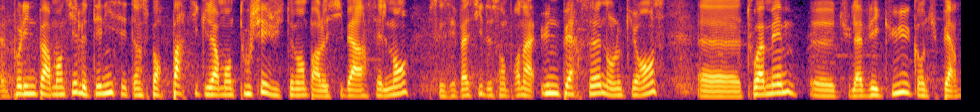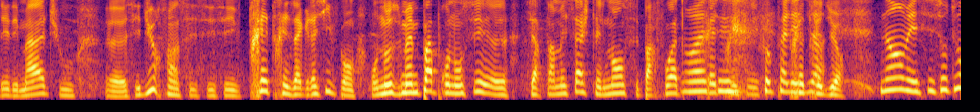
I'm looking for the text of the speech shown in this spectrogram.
Euh, Pauline Parmentier, le tennis est un sport particulièrement touché justement par le cyberharcèlement, parce que c'est facile de s'en prendre à une personne en l'occurrence. Toi-même, tu l'as vécu quand tu perdais des matchs, ou c'est dur, enfin, c'est très très agressif. on n'ose même pas prononcer certains messages tellement c'est parfois très, très, très, dur. Non, mais c'est surtout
